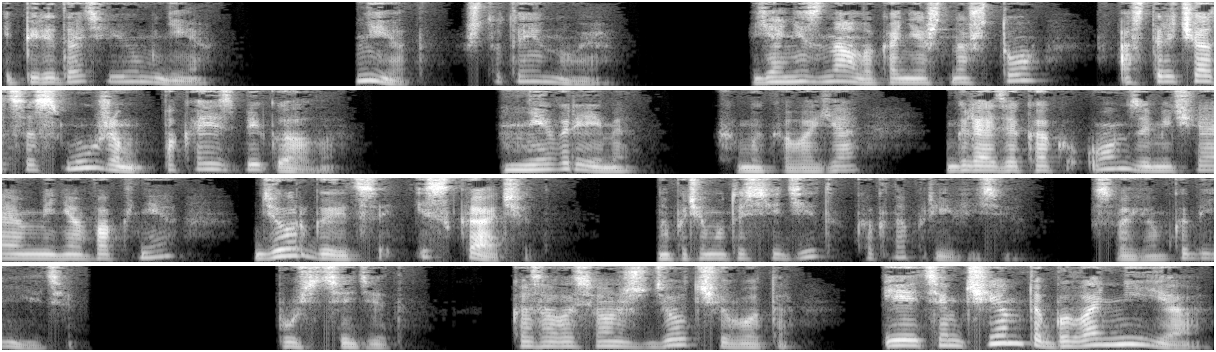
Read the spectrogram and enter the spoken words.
и передать ее мне. Нет, что-то иное. Я не знала, конечно, что, а встречаться с мужем пока избегала. «Не время», — хмыкала я, глядя, как он, замечая меня в окне, дергается и скачет, но почему-то сидит, как на привязи, в своем кабинете. Пусть сидит. Казалось, он ждет чего-то, и этим чем-то была не я,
